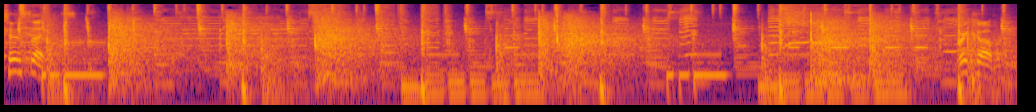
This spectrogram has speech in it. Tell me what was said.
Ten seconds. Recover.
